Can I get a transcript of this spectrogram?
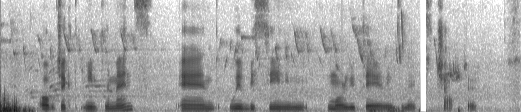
object implements and will be seen in more detail in the next chapter.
